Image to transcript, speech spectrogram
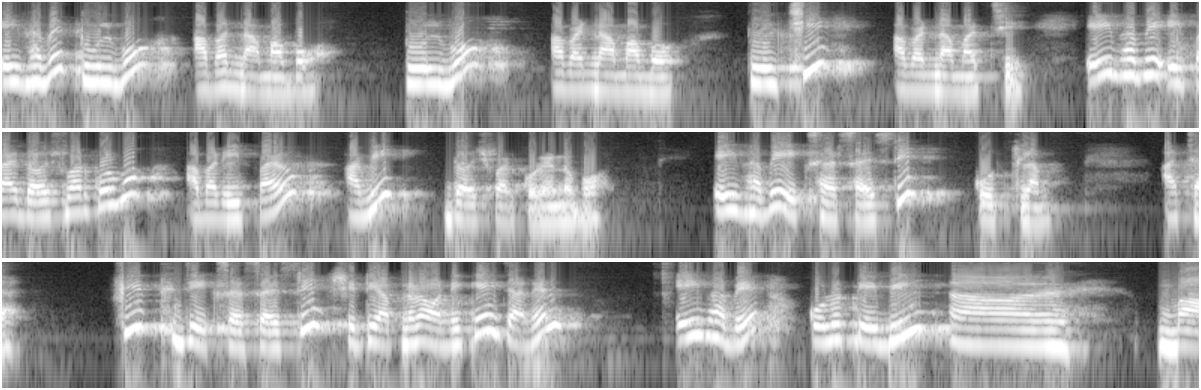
এইভাবে তুলবো, আবার নামাবো। তুলবো, আবার নামাবো। তুলছি, আবার নামাচ্ছি। এইভাবে এই পায়ে দশ বার করব, আবার এই পায়েও আমি দশ বার করে নেব। এইভাবে এক্সারসাইজটি করলাম আচ্ছা ফিফথ যে এক্সারসাইজটি সেটি আপনারা অনেকেই জানেন, এইভাবে কোনো টেবিল বা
